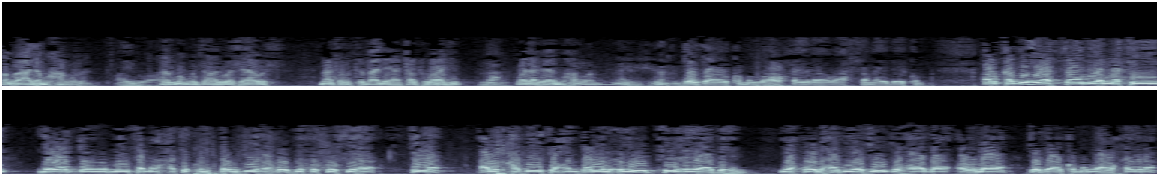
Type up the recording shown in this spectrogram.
أو فعل محرما. أيوة. أما مجرد الوساوس ما ترتب عليها ترك واجب نعم. ولا فعل محرم نعم. جزاكم الله خيرا وأحسن إليكم. القضية الثانية التي يود من سماحتكم توجيهه بخصوصها هي الحديث عن ذوي العيوب في غيابهم. يقول هل يجوز هذا أو لا؟ جزاكم الله خيرا.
